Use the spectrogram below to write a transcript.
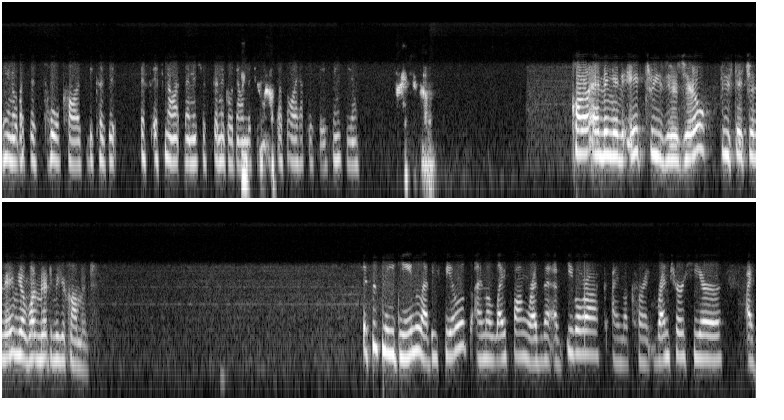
you know, like this whole cause because it if if not, then it's just going to go down the drain. That's all I have to say. Thank you. Caller ending in 8300, please state your name. You have one minute to make your comment. This is Nadine Levyfield. I'm a lifelong resident of Eagle Rock. I'm a current renter here. I've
